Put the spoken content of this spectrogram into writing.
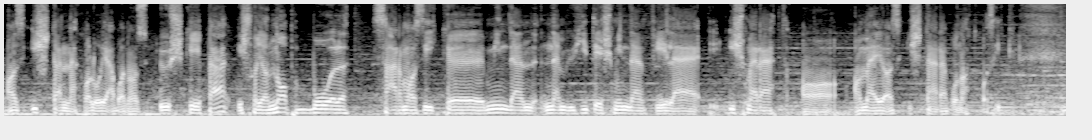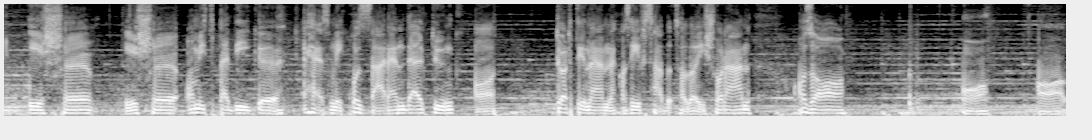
az Istennek valójában az ősképe, és hogy a napból származik minden nemű hit és mindenféle ismeret, a, amely az Istenre vonatkozik. És, és amit pedig ehhez még hozzárendeltünk, a történelmnek az évszázadai során az a, a, a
